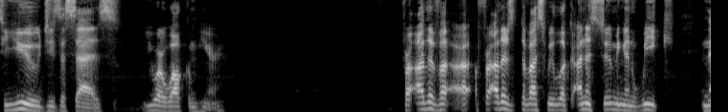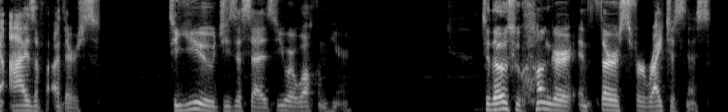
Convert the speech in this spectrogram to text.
To you, Jesus says, You are welcome here. For, other, uh, for others of us, we look unassuming and weak in the eyes of others. To you, Jesus says, You are welcome here. To those who hunger and thirst for righteousness,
